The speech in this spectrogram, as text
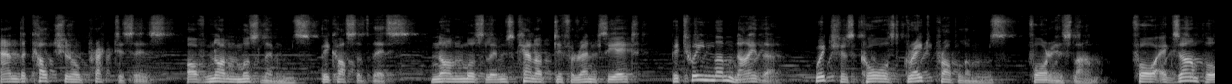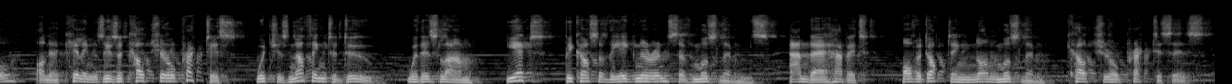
and the cultural practices of non-Muslims. Because of this, non-Muslims cannot differentiate between them neither, which has caused great problems for Islam. For example, honor killings is a cultural practice, which has nothing to do with Islam, yet, because of the ignorance of Muslims, and their habit of adopting non-Muslim cultural practices,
